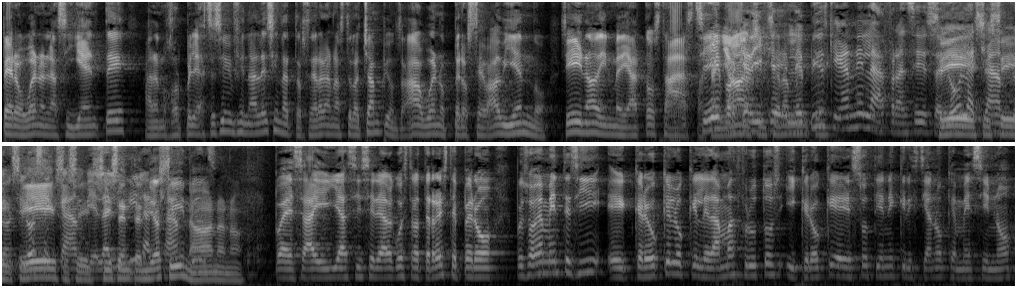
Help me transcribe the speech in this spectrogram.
pero bueno, en la siguiente a lo mejor peleaste semifinales y en la tercera ganaste la Champions. Ah, bueno, pero se va viendo. Sí, no, de inmediato está, está Sí, cañón, porque dije, le pides que gane la francesa, Sí, luego la Champions, sí, y luego se sí, sí. cambia. la Si se entendió así, no, no, no. Pues ahí ya sí sería algo extraterrestre, pero pues obviamente sí, eh, creo que lo que le da más frutos y creo que eso tiene Cristiano que Messi no,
